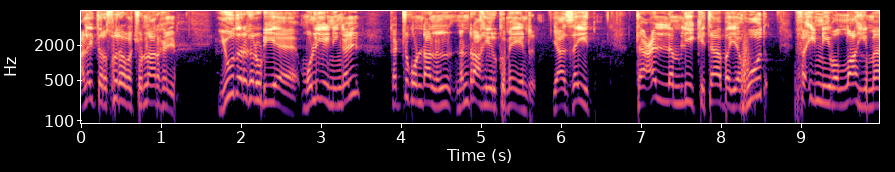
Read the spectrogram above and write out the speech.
அழைத்த ரசூர் அவர்கள் சொன்னார்கள் யூதர்களுடைய மொழியை நீங்கள் கற்றுக்கொண்டால் நன்றாக இருக்குமே என்று. யா ஜெயித் தஅல்லம் லி கிதாப யஹூத் ஃபஇன்னி வல்லாஹி மா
